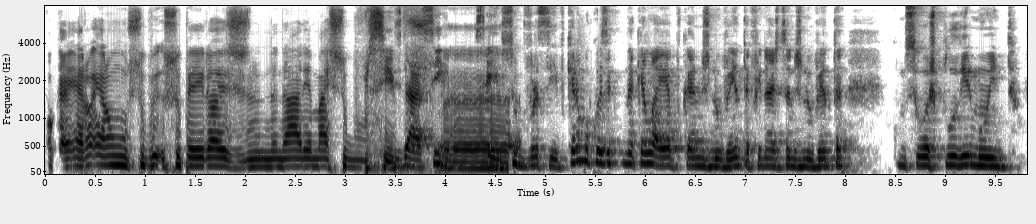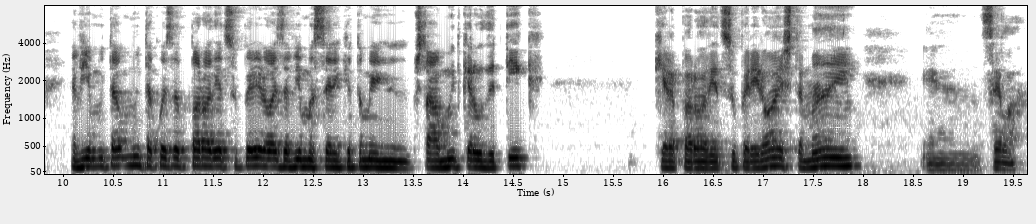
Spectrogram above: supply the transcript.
Ok, eram, eram super-heróis na área mais subversiva. Exato, sim, uh... sim, subversivo. Que era uma coisa que naquela época, anos 90, finais dos anos 90, começou a explodir muito. Havia muita, muita coisa de paródia de super-heróis. Havia uma série que eu também gostava muito, que era o The Tick, que era paródia de super-heróis também. É, sei lá.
